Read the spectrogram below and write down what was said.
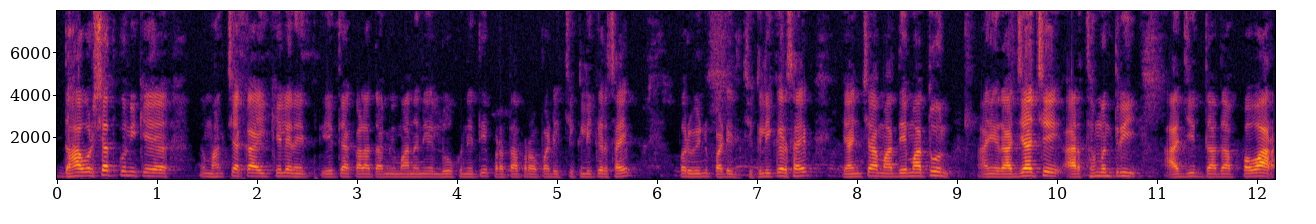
दहा वर्षात कोणी के मागच्या काही केल्या नाहीत येत्या काळात आम्ही माननीय लोकनेते प्रतापराव पाटील चिखलीकर साहेब प्रवीण पाटील चिखलीकर साहेब यांच्या माध्यमातून आणि राज्याचे अर्थमंत्री अजितदादा पवार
